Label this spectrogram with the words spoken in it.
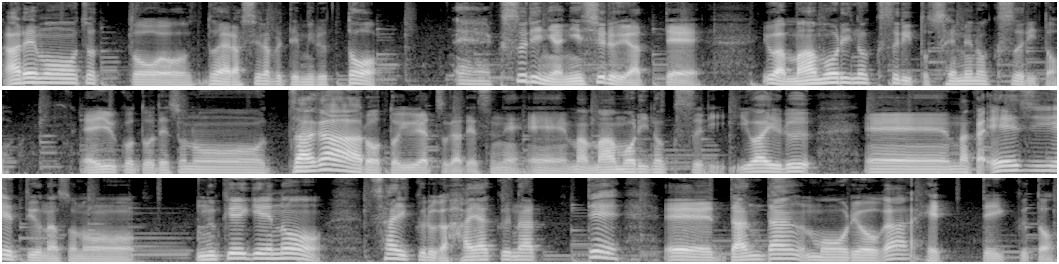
あれもちょっと、どうやら調べてみると、えー、薬には2種類あって、要は守りの薬と攻めの薬と、えー、いうことで、その、ザガーロというやつがですね、えー、まあ、守りの薬、いわゆる、えー、なんか AGA っていうのはその、抜け毛のサイクルが速くなって、えー、だんだん毛量が減っていくと。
